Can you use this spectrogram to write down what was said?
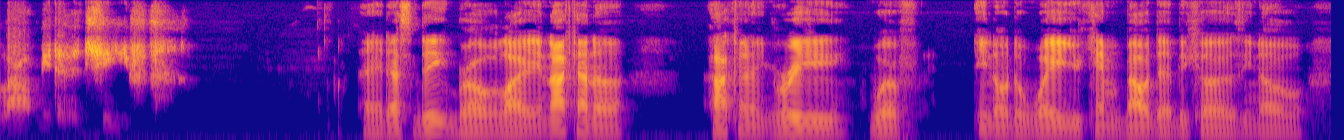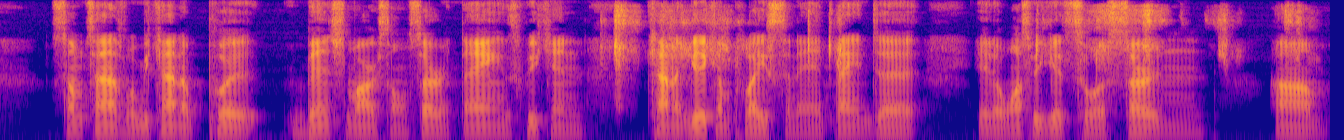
allow me to achieve. Hey, that's deep, bro. Like, and I kind of, I can agree with, you know, the way you came about that because, you know, sometimes when we kind of put benchmarks on certain things, we can kind of get complacent and think that, you know, once we get to a certain, um,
